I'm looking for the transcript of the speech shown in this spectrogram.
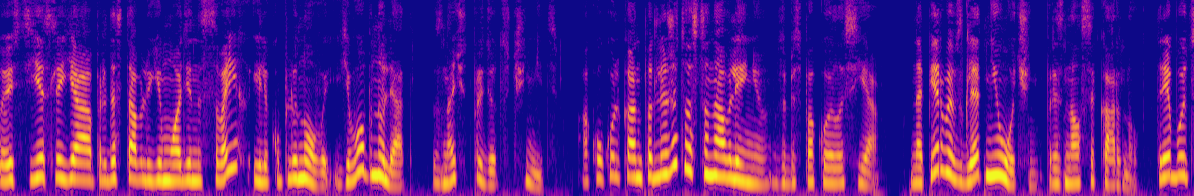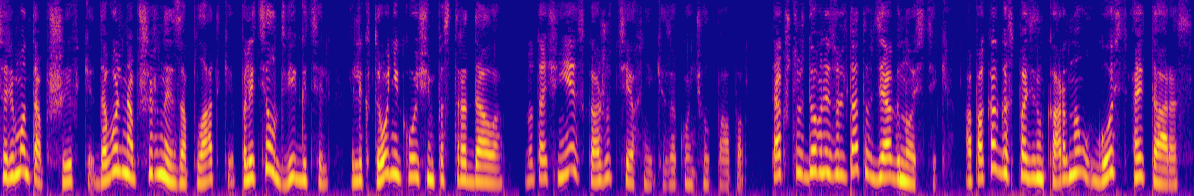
То есть, если я предоставлю ему один из своих или куплю новый, его обнулят. Значит, придется чинить. А Кукулькан подлежит восстановлению? Забеспокоилась я. На первый взгляд не очень, признался Карнелл. Требуется ремонт обшивки, довольно обширные заплатки, полетел двигатель, электроника очень пострадала. Но точнее скажу техники, закончил папа. Так что ждем результатов диагностики. А пока господин Карнелл – гость Айтарес,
